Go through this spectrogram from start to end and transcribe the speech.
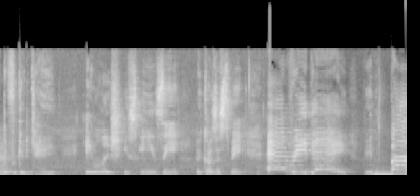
And don't forget, okay, English is easy because I speak every day. Bye.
